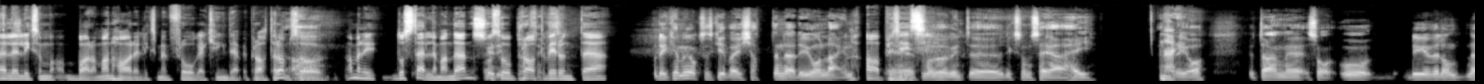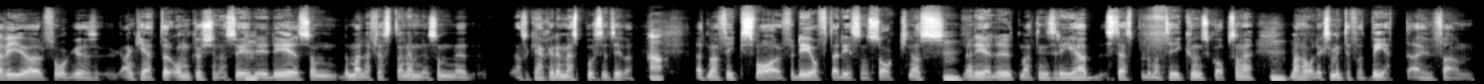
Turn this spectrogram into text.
eller liksom, bara man har liksom en fråga kring det vi pratar om, så Ja. men då ställer man den Så och så perfekt. pratar vi runt det. Och det kan man också skriva i chatten där, det är ju online. Ja, Eh, precis. så man behöver inte liksom säga hej, här är jag. Utan eh, så. Och det är väl om, när vi gör frågor, enkäter om kurserna så är Mm. det det som de allra flesta nämnde som eh, alltså kanske det mest positiva. Ja. Att man fick svar, för det är ofta det som saknas Mm. när det gäller utmattningsrehab, stressproblematik, kunskap. Sån här. Mm. Man har liksom inte fått veta hur fan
